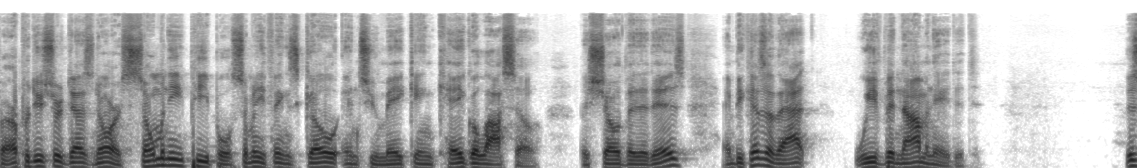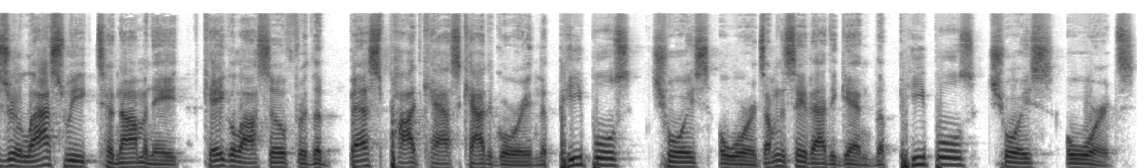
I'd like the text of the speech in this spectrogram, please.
our producer Des Norris. So many people, so many things go into making Qué Golazo, the show that it is. And because of that, we've been nominated. This is your last week to nominate Qué Golazo for the best podcast category in the People's Choice Awards. I'm going to say that again the People's Choice Awards.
